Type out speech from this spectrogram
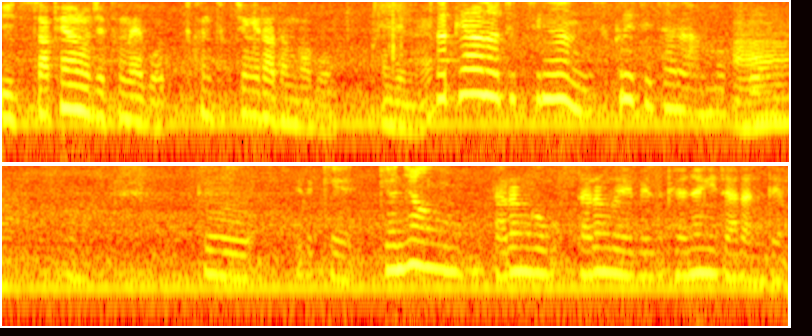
이 사피아노 제품의 뭐 큰 특징이라던가 뭐 그런 게 있나요? 사피아노 특징은 스크래치 잘 안 먹고 아, 그 이렇게 변형 다른 거 다른 거에 비해서 변형이 잘 안 되고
